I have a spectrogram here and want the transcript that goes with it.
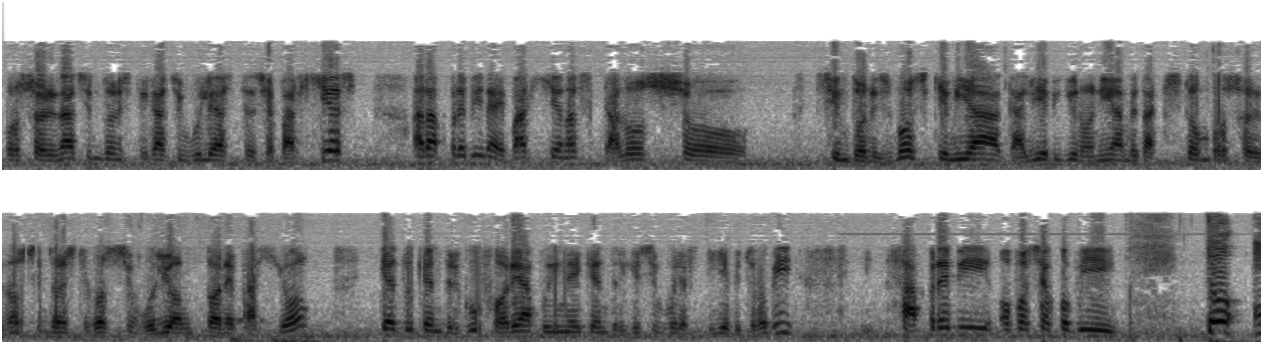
προσωρινά συντονιστικά συμβούλια στις επαρχίες, άρα πρέπει να υπάρχει ένας καλός συντονισμός και μια καλή επικοινωνία μεταξύ των προσωρινών συντονιστικών συμβουλίων των επαρχιών και του κεντρικού φορέα που είναι η Κεντρική Συμβουλευτική Επιτροπή. Θα πρέπει, όπως έχω πει. Το, ε,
